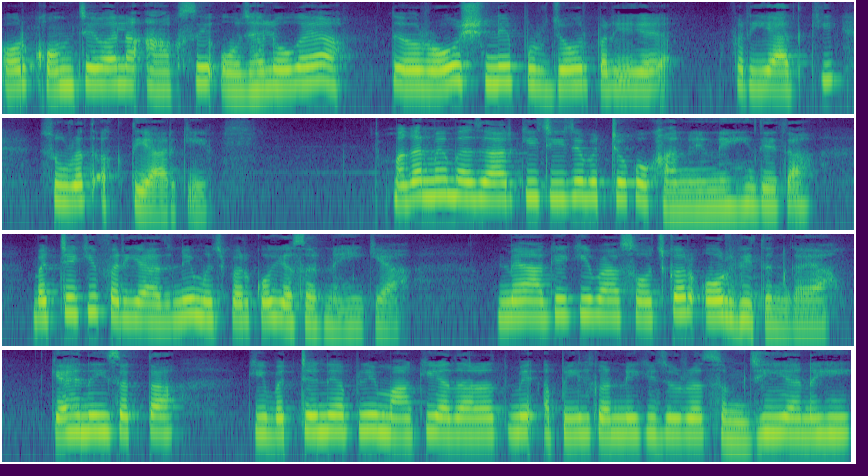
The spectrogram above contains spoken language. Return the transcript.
और खोमचे वाला आँख से ओझल हो गया तो रोश ने पुरजोर फरियाद की सूरत अख्तियार की। मगर मैं बाज़ार की चीज़ें बच्चों को खाने नहीं देता। बच्चे की फरियाद ने मुझ पर कोई असर नहीं किया। मैं आगे की बात सोचकर और भी तन गया। कह नहीं सकता कि बच्चे ने अपनी माँ की अदालत में अपील करने की ज़रूरत समझी या नहीं?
